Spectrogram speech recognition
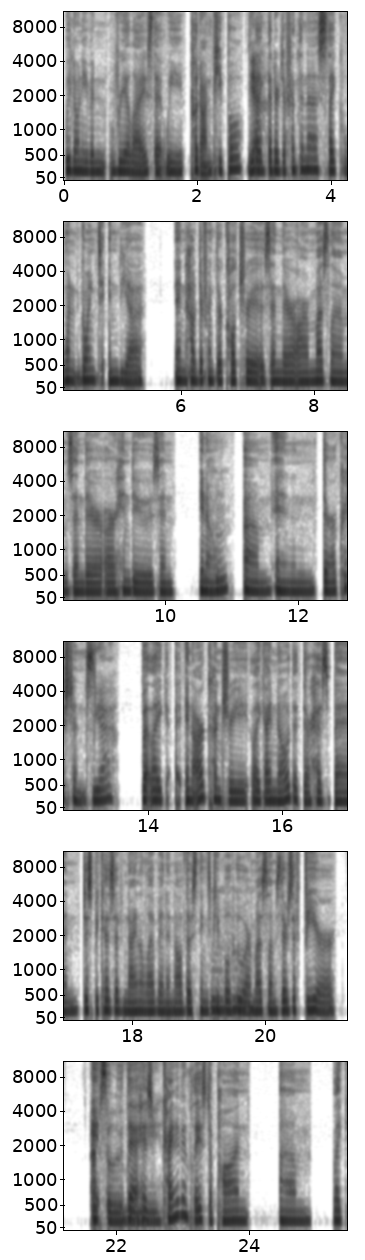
we don't even realize that we put on people Yeah. like that are different than us. Like when going to India and how different their culture is, and there are Muslims and there are Hindus and you know, Mhm. um, and there are Christians. yeah. But like in our country, like I know that there has been just because of 9/11 and all those things people who Mhm. are Muslims, there's a fear it- that has kind of been placed upon um like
